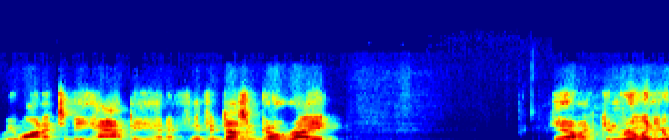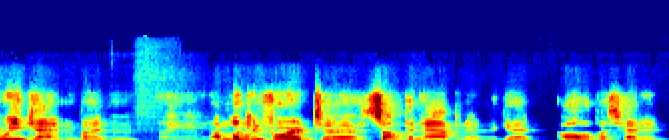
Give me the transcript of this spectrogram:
we want it to be happy. And if, if it doesn't go right, you know, it can ruin your weekend, but mm. I'm looking forward to something happening to get all of us headed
